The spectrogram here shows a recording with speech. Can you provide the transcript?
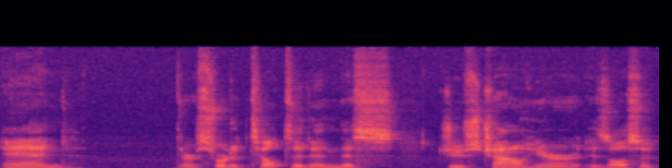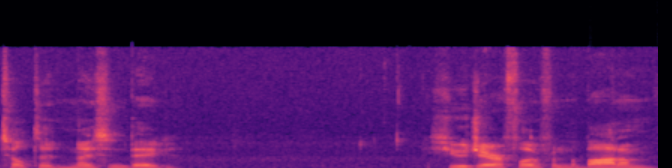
And they're sort of tilted and this juice channel here is also tilted, nice and big. Huge airflow from the bottom.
